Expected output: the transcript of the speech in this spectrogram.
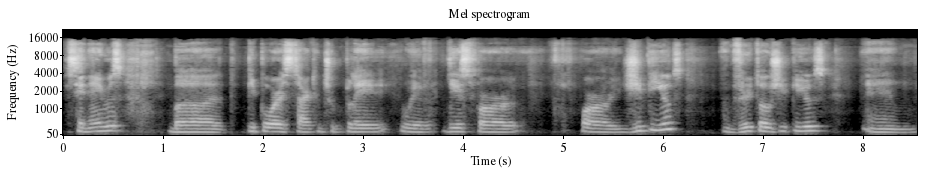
scenarios, but people are starting to play with this for for GPUs, virtual GPUs, and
